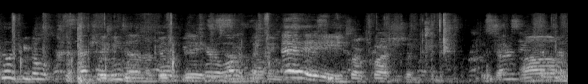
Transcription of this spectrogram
feel like you don't actually mean that. I feel like you care a lot about things. Hey. So, question. Um,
